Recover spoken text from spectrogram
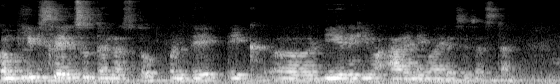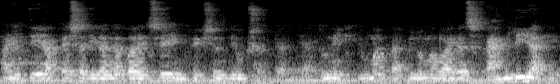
कंप्लीट सेलसुद्धा नसतो पण ते एक डी एन ए किंवा आर एन ए व्हायरसेस असतात. आणि ते आपल्या शरीराला बरेचसे इन्फेक्शन देऊ शकतात. त्यातून एक ह्युमन पॅपिलोमा व्हायरस फॅमिली आहे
